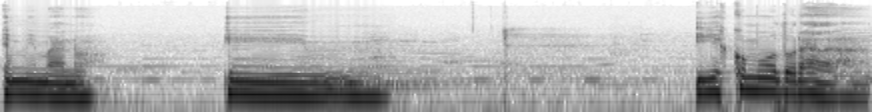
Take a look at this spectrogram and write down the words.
en mi mano. Y y es como dorada.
